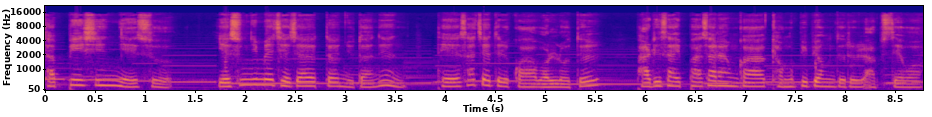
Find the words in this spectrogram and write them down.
잡히신 예수, 예수님의 제자였던 유다는 대사제들과 원로들, 바리사이파 사람과 경비병들을 앞세워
